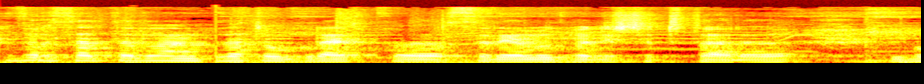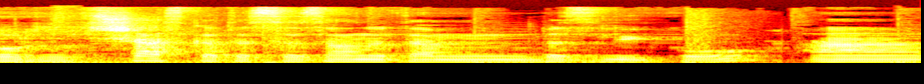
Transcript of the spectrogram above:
Kiefer Sutherland zaczął grać w serialu 24 i po prostu trzaska te sezony tam bez liku, a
